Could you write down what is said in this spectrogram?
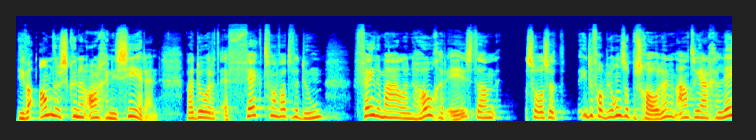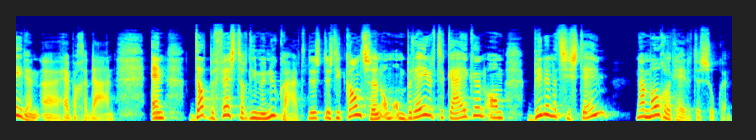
die we anders kunnen organiseren, waardoor het effect van wat we doen vele malen hoger is dan zoals we het in ieder geval bij ons op de scholen een aantal jaar geleden uh, hebben gedaan. En dat bevestigt die menukaart. Dus, dus die kansen om, om breder te kijken, om binnen het systeem naar mogelijkheden te zoeken.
